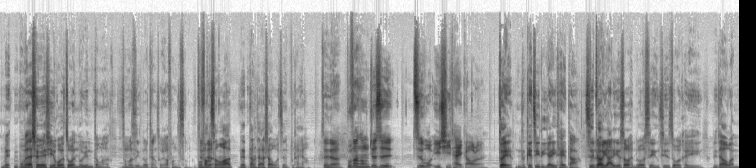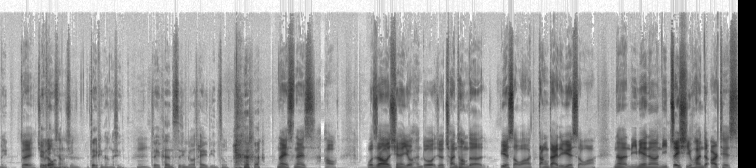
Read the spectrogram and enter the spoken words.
没我们在吹乐器或者做很多运动啊，什么嗯事情都讲说要放松，不放松的话，那当下效果真的不太好。真的不放松就是自我预期太高了。对，你是给自己的压力太大。其实不要有压力的时候，很多事情其实做的可以比较完美，对，就也不到平常心。对平常心，嗯对看事情不要太严重。nice nice，好。我知道现在有很多就传统的乐手啊，当代的乐手啊，那里面呢，你最喜欢的 artist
